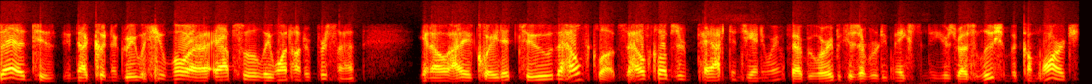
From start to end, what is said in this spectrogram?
said, I couldn't agree with you more. Absolutely, one hundred percent you know, I equate it to the health clubs. The health clubs are packed in January and February because everybody makes the New Year's resolution, but come March,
